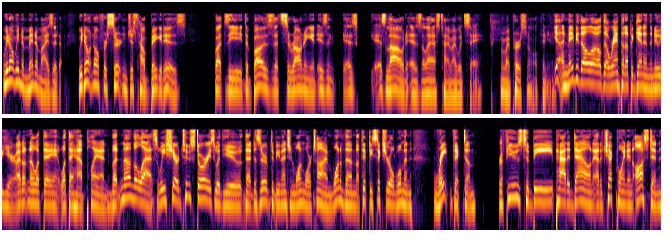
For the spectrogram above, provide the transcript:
We don't mean to minimize it. We don't know for certain just how big it is, but the the buzz that's surrounding it isn't as as loud as the last time. I would say, from my personal opinion. Yeah, and maybe they'll uh, they'll ramp it up again in the new year. I don't know what they what they have planned, but nonetheless, we shared two stories with you that deserve to be mentioned one more time. One of them, a 56 year old woman, rape victim, refused to be patted down at a checkpoint in Austin,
